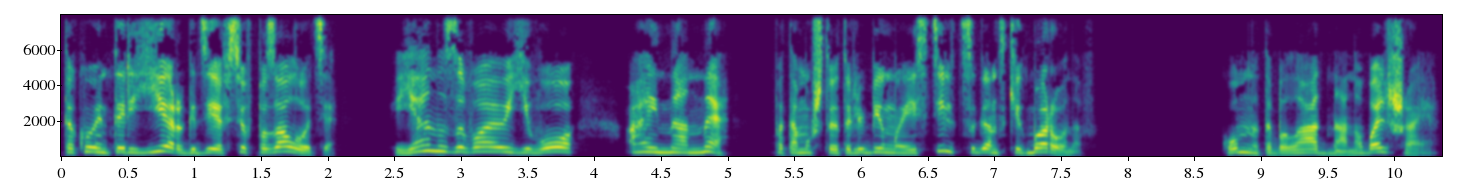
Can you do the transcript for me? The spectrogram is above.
такой интерьер, где все в позолоте. Я называю его айнане, потому что это любимый стиль цыганских баронов. Комната была одна, но большая.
